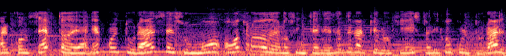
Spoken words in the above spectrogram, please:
Al concepto de área cultural se sumó otro de los intereses de la arqueología histórico-cultural,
